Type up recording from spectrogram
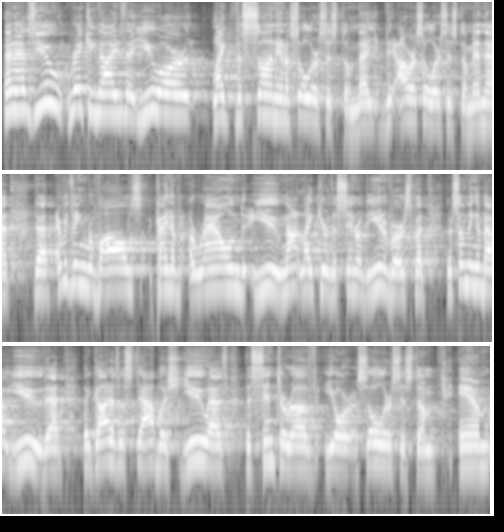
And as you recognize that you are like the sun in a solar system, that the, our solar system, and that, that everything revolves kind of around you, not like you're the center of the universe, but there's something about you that, that God has established you as the center of your solar system. And,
